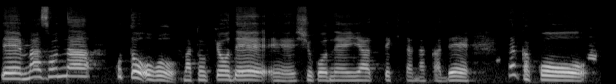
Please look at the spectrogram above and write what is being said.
で、まあそんなことを、まあ東京で、えー、4、5年やってきた中で、なんかこう、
